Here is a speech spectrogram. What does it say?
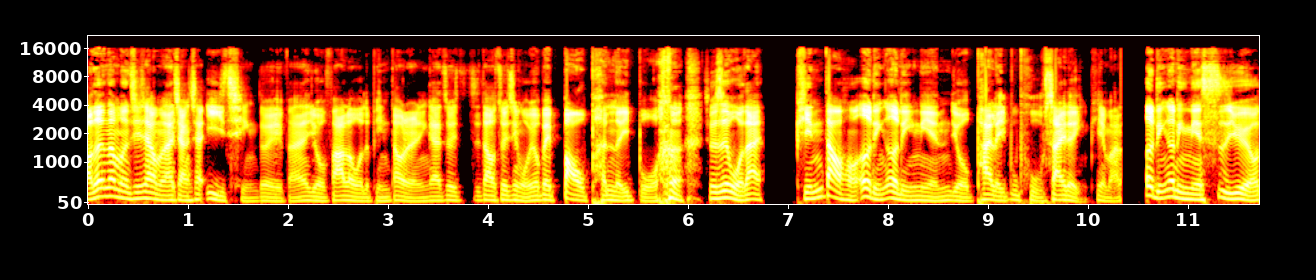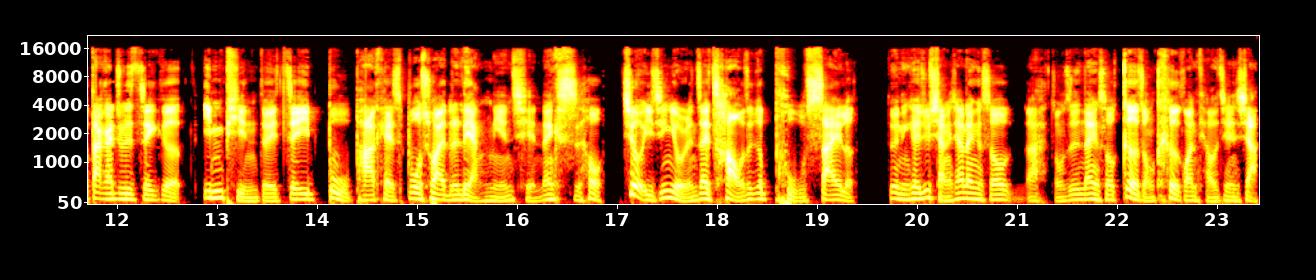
好的，那么接下来我们来讲一下疫情，对，反正有发了我的频道的人应该最知道，最近我又被爆喷了一波，就是我在频道哈，二零二零年有拍了一部普筛的影片嘛。二零二零年四月哦，大概就是这个音频对这一部 podcast 播出来的两年前，那个时候就已经有人在炒这个普筛了。对，你可以去想一下那个时候啊，总之那个时候各种客观条件下，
